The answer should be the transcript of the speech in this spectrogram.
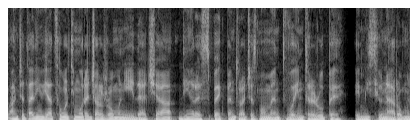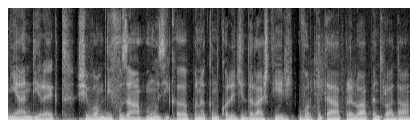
a încetat din viață ultimul rege al României. De aceea, din respect pentru acest moment, voi întrerupe emisiunea România în direct și vom difuza muzică până când colegii de la știri vor putea prelua pentru a da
